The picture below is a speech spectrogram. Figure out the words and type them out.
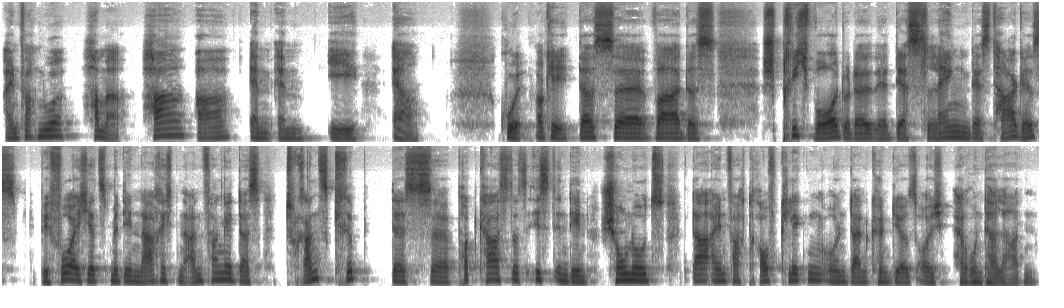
Einfach nur Hammer. H-A-M-M-E. R. Cool. Okay, das äh, war das Sprichwort oder der, der Slang des Tages. Bevor ich jetzt mit den Nachrichten anfange, das Transkript des äh, Podcasters ist in den Show Notes. Da einfach draufklicken und dann könnt ihr es euch herunterladen.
